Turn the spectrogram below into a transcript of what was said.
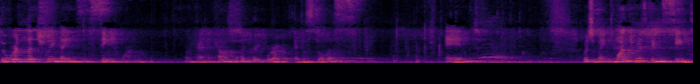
the word literally means sent one. Okay, and it comes from the Greek word apostolos, and which means one who has been sent,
